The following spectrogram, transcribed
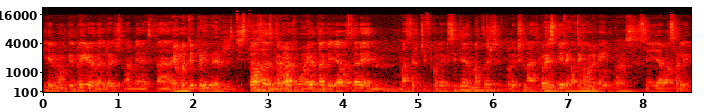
y el multiplayer del Reach también está. El multiplayer de Rich Te está vas a descargar bueno. ahorita que ya va a estar en Master Chief Collection. Si tienes Master Chief Collection, así Pues tienes Game Pass, ¿no? Game Pass. Sí, ya va a salir.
